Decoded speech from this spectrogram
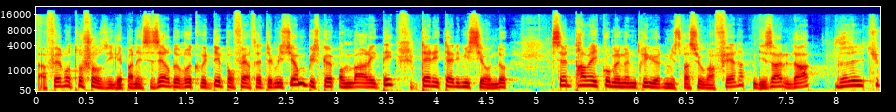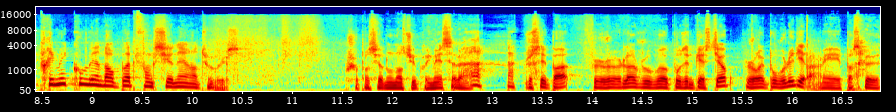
à faire autre chose. Il n'est pas nécessaire de recruter pour faire cette mission, puisqu'on va arrêter telle et telle mission. Donc c'est un travail commun entre l'administration à faire. Déjà là, Vous avez supprimé combien d'emplois de fonctionnaires à Toulouse je sais pas si on en a supprimé celle-là. je sais pas. Je- là, je vous pose une question, j'aurais pu vous le dire, mais parce que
